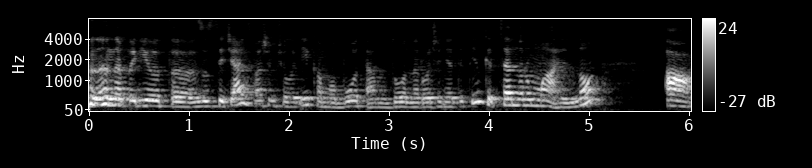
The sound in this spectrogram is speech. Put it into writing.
на період е, зустріча з вашим чоловіком або там до народження дитинки. Це нормально. А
